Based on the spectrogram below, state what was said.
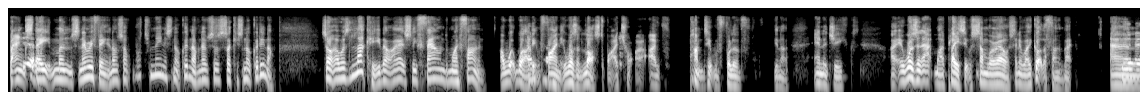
bank Yeah. statements, and everything. And I was like, "What do you mean it's not good enough?" And it was just like, "It's not good enough." So I was lucky that I actually found my phone. I well, I didn't find it; it wasn't lost, but I try, I pumped it with full of you know energy. I, it wasn't at my place; it was somewhere else. Anyway, I got the phone back, and Yeah.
